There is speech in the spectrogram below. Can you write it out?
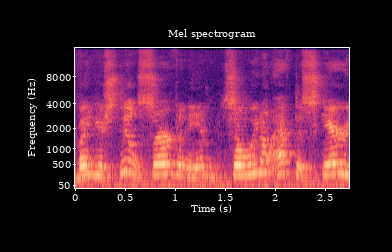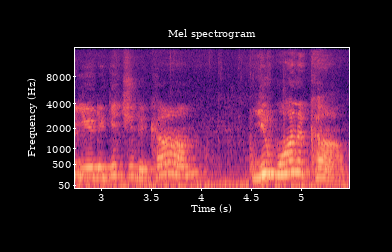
but you're still serving Him. So we don't have to scare you to get you to come. You want to come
